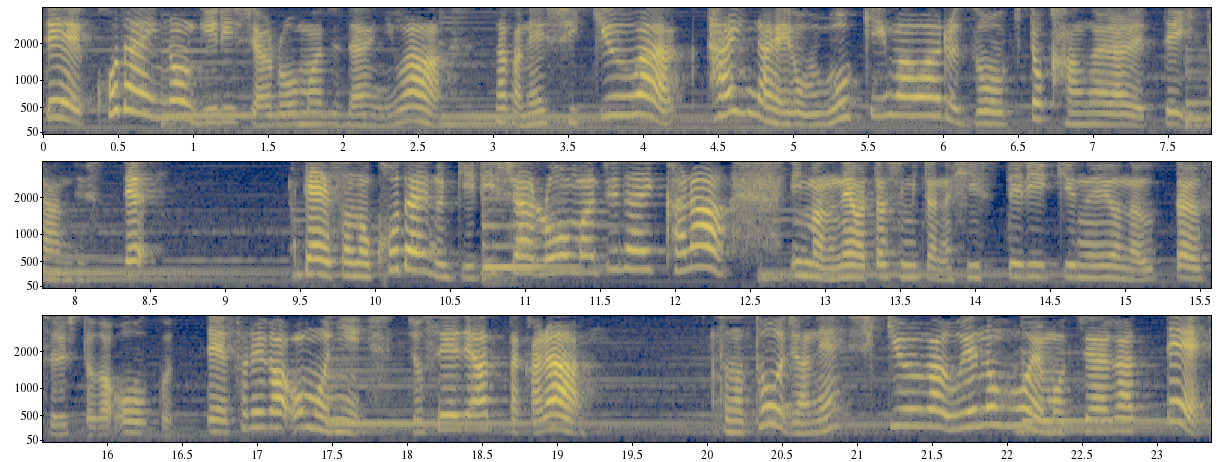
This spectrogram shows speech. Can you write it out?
で、古代のギリシア、ローマ時代には、なんかね、子宮は体内を動き回る臓器と考えられていたんですって。で、その古代のギリシャ、ローマ時代から、今のね、私みたいなヒステリー級のような訴えをする人が多くって、それが主に女性であったから、その当時はね、子宮が上の方へ持ち上がって、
